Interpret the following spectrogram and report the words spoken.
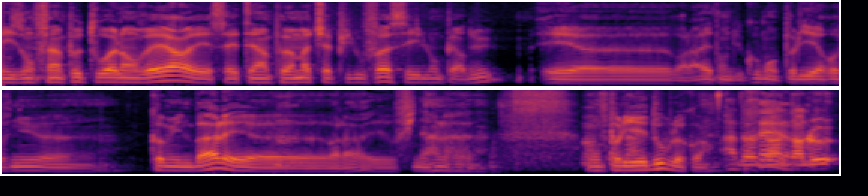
ils ont fait un peu tout à l'envers et ça a été un peu un match à pile ou face et ils l'ont perdu. Et voilà, et donc du coup, Montpellier est revenu comme une balle et voilà, et au final. Montpellier double quoi. dans, dans, le,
